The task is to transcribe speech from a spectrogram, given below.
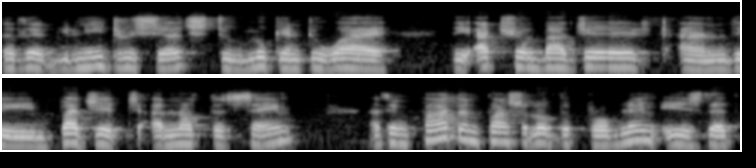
that you need research to look into why the actual budget and the budget are not the same. I think part and parcel of the problem is that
